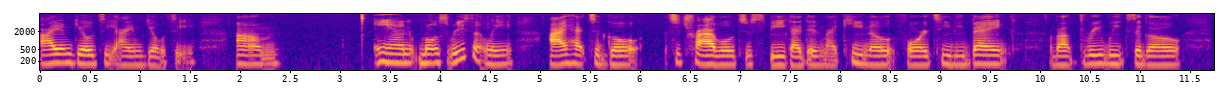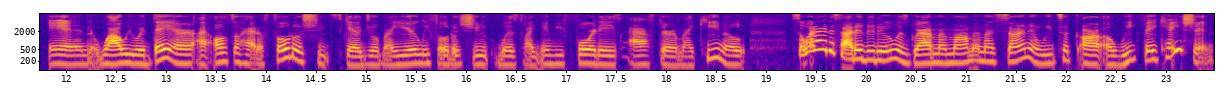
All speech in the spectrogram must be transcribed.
I am guilty. I am guilty. Um, and most recently, I had to go to travel to speak. I did my keynote for TD Bank about three weeks ago. And while we were there, I also had a photo shoot scheduled. My yearly photo shoot was like maybe four days after my keynote. So, what I decided to do was grab my mom and my son, and we took our a week vacation.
